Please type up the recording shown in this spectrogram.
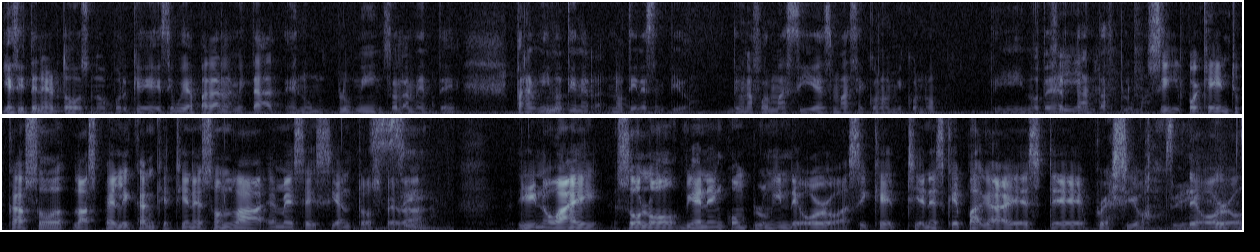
y así tener dos, ¿no? Porque si voy a pagar la mitad en un plumín solamente, para mí no tiene, no tiene sentido. De una forma sí es más económico, ¿no? Y no tener tantas plumas. Sí, porque en tu caso las Pelican que tienes son la M600, ¿verdad? Sí y no hay, solo vienen con plumín de oro, así que tienes que pagar este precio de oro.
